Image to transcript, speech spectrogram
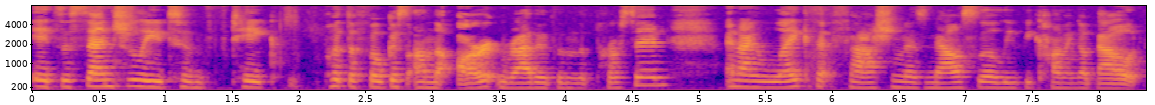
it's essentially to take put the focus on the art rather than the person. And I like that fashion is now slowly becoming about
